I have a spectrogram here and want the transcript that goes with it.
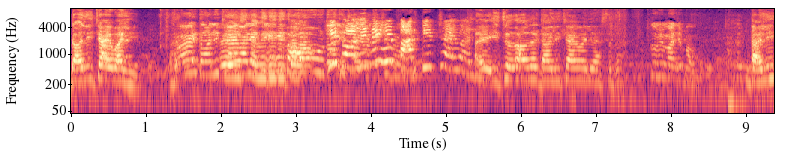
डॉली चायवाली ओय, डॉली ए, चायवाल्याची इस्नवी दिदी भाऊ. चला. ही डॉली नाही ही बार्बी चायवाली. ए, इथं जाऊ डॉली चायवाली असतं तर. तुम्ही माझे भाऊ. डॉली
